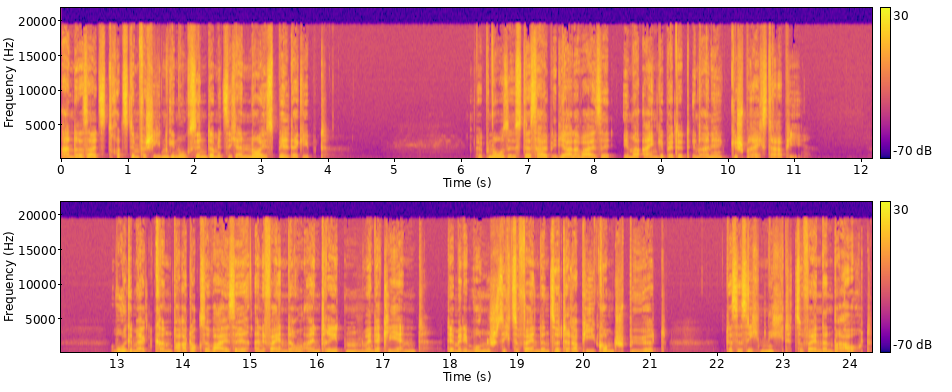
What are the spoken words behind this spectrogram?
andererseits trotzdem verschieden genug sind, damit sich ein neues Bild ergibt. Hypnose ist deshalb idealerweise immer eingebettet in eine Gesprächstherapie. Wohlgemerkt kann paradoxerweise eine Veränderung eintreten, wenn der Klient, der mit dem Wunsch, sich zu verändern, zur Therapie kommt, spürt, dass er sich nicht zu verändern braucht.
